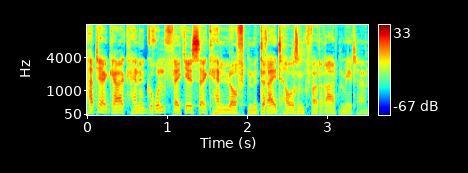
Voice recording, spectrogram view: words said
hat ja gar keine Grundfläche, ist ja kein Loft mit 3000 Quadratmetern.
